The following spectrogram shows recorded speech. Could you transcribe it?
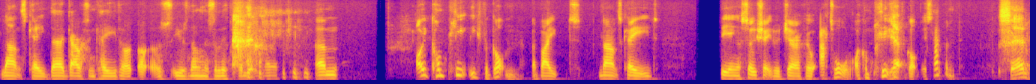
Lance Cade there, Garrison Cade, uh, uh, as he was known as a little. little um, I'd completely forgotten about Lance Cade being associated with Jericho at all. I completely Yep. forgot this happened. Same.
